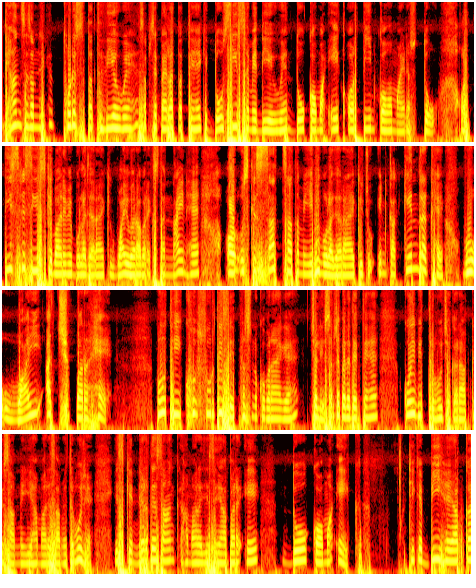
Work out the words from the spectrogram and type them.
ध्यान से समझेंगे थोड़े से तथ्य दिए हुए हैं। सबसे पहला तथ्य है कि दो शीर्ष हमें दिए हुए हैं, दो कौमा एक और तीन कौमा माइनस दो। और तीसरे शीर्ष के बारे में बोला जा रहा है कि वाई बराबर एक्स नाइन है और उसके साथ साथ हमें यह भी बोला जा रहा है कि जो इनका केंद्रक है, वो वाई अक्ष पर है। बहुत ही खूबसूरती से प्रश्न को बनाया गया है। चलिए सबसे पहले देखते हैं कोई भी त्रिभुज अगर आपके सामने ये हमारे सामने त्रिभुज है इसके निर्देशांक हमारे जैसे यहाँ पर ए दो कॉमा एक ठीक है बी है आपका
